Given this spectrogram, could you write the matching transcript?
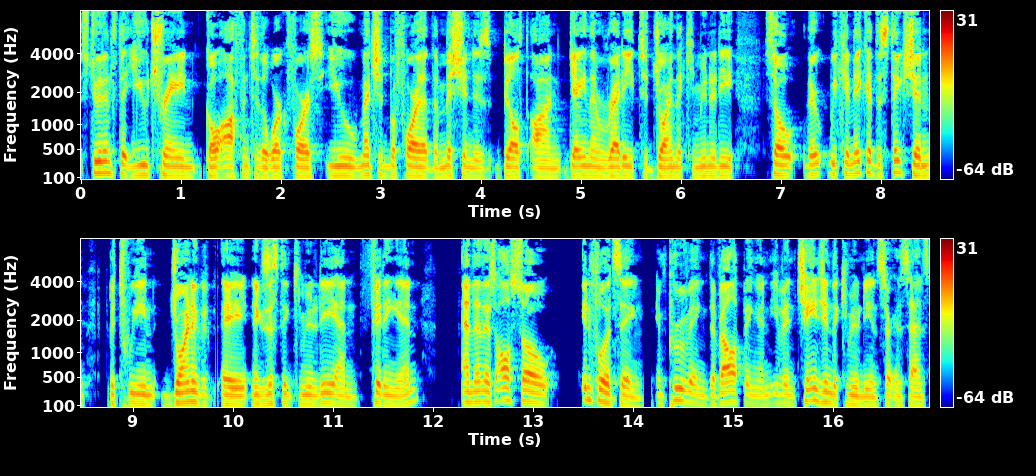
students that you train go off into the workforce. You mentioned before that the mission is built on getting them ready to join the community. So there, we can make a distinction between joining a, an existing community and fitting in. And then there's also influencing, improving, developing, and even changing the community in certain sense.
